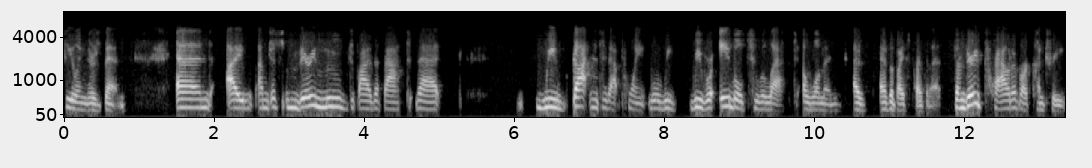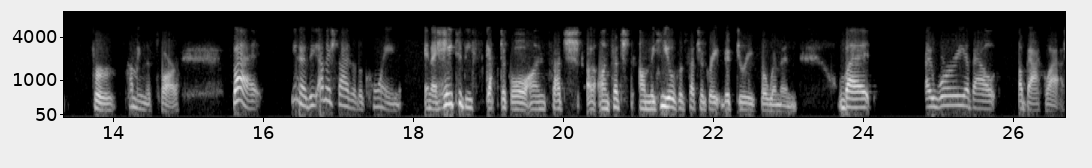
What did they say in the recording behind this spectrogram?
ceiling there's been. And i i'm just very moved by the fact that we've gotten to that point where we we were able to elect a woman as as a vice president. So i'm very proud of our country for coming this far. But you know the other side of the coin and I hate to be skeptical on such uh, on such on the heels of such a great victory for women, but I worry about a backlash.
